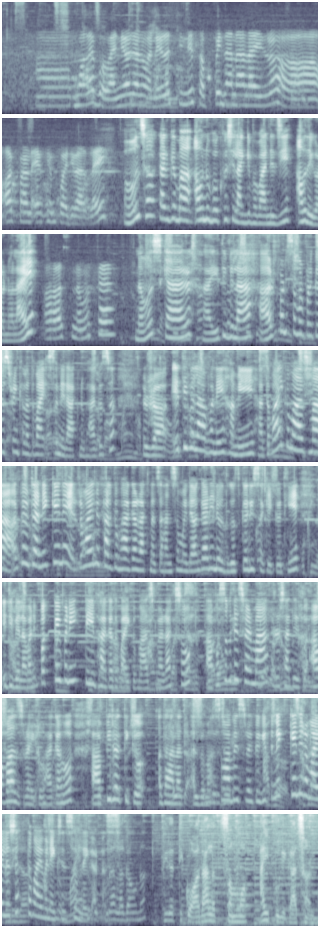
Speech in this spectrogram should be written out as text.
मलाई भवानी अर्याल भनेर चिन्ने सबैजनालाई र अर्पण एफएम परिवारलाई। हुन्छ कार्यक्रममा आउनुभयो खुसी लाग्यो भवानीजी। आउँदै गर्नु होला है। हस् नमस्कार। नमस्कार। यति बेला अर्पण समर्पणको श्रृङ्खला तपाईँ सुनिराख्नु भएको छ। र यति बेला भने हामी तपाईँको माझमा अर्को एउटा निकै नै रमाइलो खालको भाका राख्न चाहन्छौँ। मैले अगाडि नै उद्घोष गरिसकेको थिएँ। यति बेला भने पक्कै पनि त्यही भाका तपाईँको माझमा राख्छौँ। पशुपति शर्मा र साथीहरूको आवाज रहेको भाका हो। पिरतीको अदालत एल्बममा समावेश रहेको गीत निकै नै रमाइलो छ। तपाईँ पनि एकछिन सुन्दै गर्नुहोस्। पिरतीको अदालतसम्म आइपुगेका छन्।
